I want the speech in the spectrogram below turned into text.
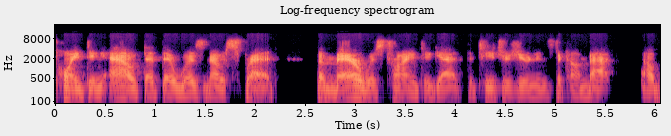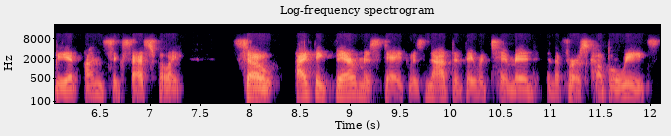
pointing out that there was no spread. The mayor was trying to get the teachers' unions to come back, albeit unsuccessfully. So I think their mistake was not that they were timid in the first couple of weeks,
